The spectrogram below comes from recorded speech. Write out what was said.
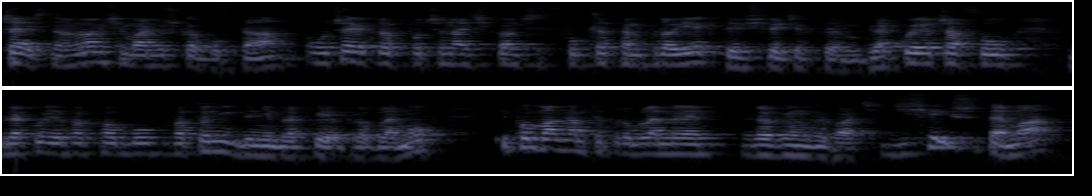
Cześć, nazywam się Mariusz Kapufta. Uczę jak rozpoczynać i kończyć z fuklefem projekty w świecie, w którym brakuje czasu, brakuje zasobów, za to nigdy nie brakuje problemów i pomagam te problemy rozwiązywać. Dzisiejszy temat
